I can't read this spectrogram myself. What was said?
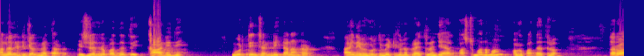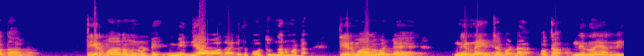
అనలిటికల్ మెథడ్ విశ్లేషణ పద్ధతి కానిది గుర్తించండి అని అంటాడు. ఆయనవి గుర్తుపెట్టుకునే ప్రయత్నం చేయాలి ఫస్ట్ మనము ఒక పద్ధతిలో. తర్వాత తీర్మానం నుండి మిథ్యావాదానికి పోతుందన్నమాట. తీర్మానం అంటే నిర్ణయించబడ్డ ఒక నిర్ణయాన్ని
